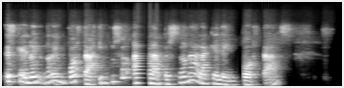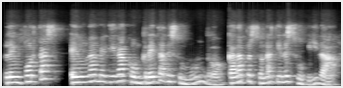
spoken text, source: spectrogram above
Es que no, no importa. Incluso a la persona a la que le importas, le importas en una medida concreta de su mundo. Cada persona tiene su vida.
